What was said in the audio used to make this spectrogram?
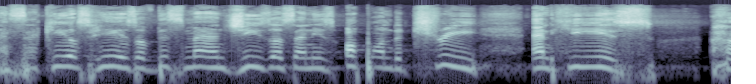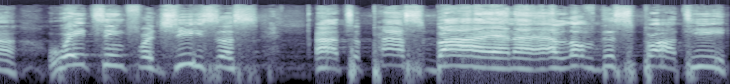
And Zacchaeus hears of this man, Jesus, and he's up on the tree and he is uh, waiting for Jesus uh, to pass by. And I, I, love this part. He,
